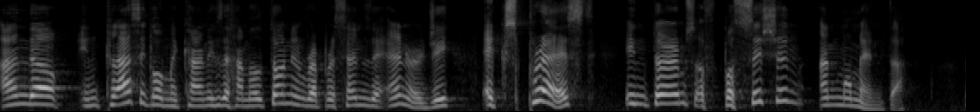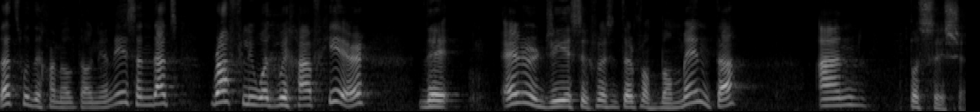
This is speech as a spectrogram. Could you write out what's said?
And uh, in classical mechanics, the Hamiltonian represents the energy expressed in terms of position and momenta. That's what the Hamiltonian is, and that's roughly what we have here. The energy is expressed in terms of momenta and position.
